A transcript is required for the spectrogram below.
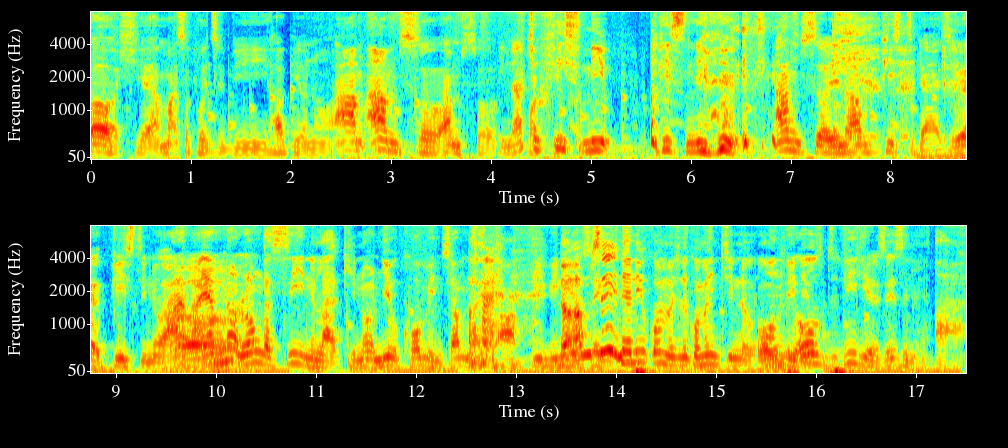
Oh shit, I'm I supposed to be happy or no? I'm I'm so I'm so Nacho fucking Fish new. Pissed new. I'm so you know I'm pissed guys. We're pissed, you know. I, I am no Oh. longer seeing like you know new comments. I'm like ah. No, I'm like, saying the new comments, the commenting the on old the videos. old videos, isn't it? Ah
